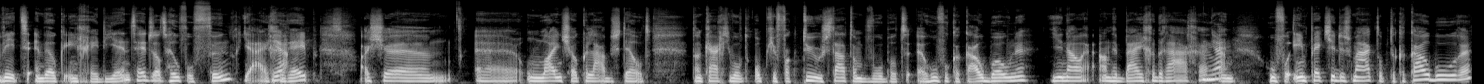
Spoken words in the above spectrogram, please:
wit en welke ingrediënten. hè. Dus dat is heel veel fun, je eigen Ja. reep. Als je eh, online chocola bestelt, dan krijg je bijvoorbeeld op je factuur staat dan bijvoorbeeld eh, hoeveel cacaobonen je nou aan hebt bijgedragen. Ja. En hoeveel impact je dus maakt op de cacaoboeren.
